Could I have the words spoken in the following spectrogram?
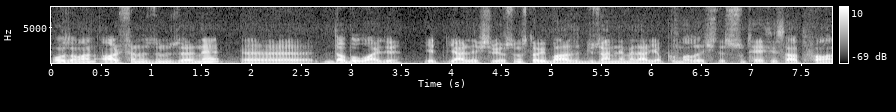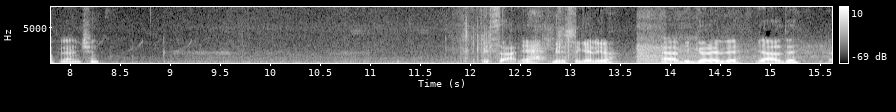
o zaman arsanızın üzerine e, double wide'ı yerleştiriyorsunuz. Tabii bazı düzenlemeler yapılmalı. işte su tesisatı falan filan için. Bir saniye birisi geliyor. Ee, bir görevli geldi. Ee,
